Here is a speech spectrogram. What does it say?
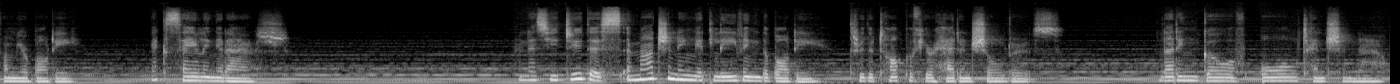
from your body, exhaling it out. And as you do this, imagining it leaving the body through the top of your head and shoulders letting go of all tension now.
